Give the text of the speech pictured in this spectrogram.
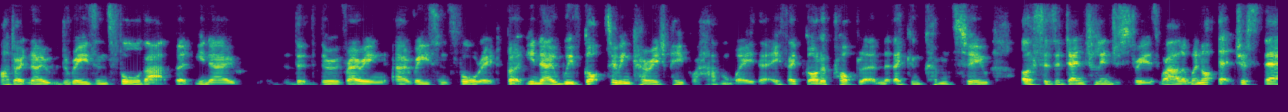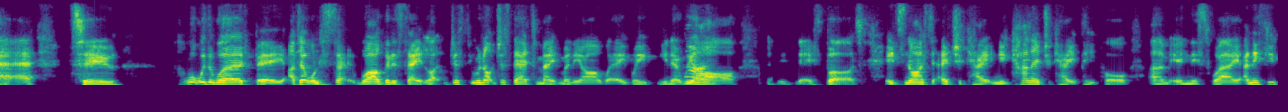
I don't know the reasons for that, but, you know, there are varying uh, reasons for it. But you know, we've got to encourage people, haven't we, that if they've got a problem, that they can come to us as a dental industry as well. And we're not just there to what would the word be? I don't want to say. Well, I'm going to say like just we're not just there to make money, are we? We, you know, we are a business, but it's nice to educate, and you can educate people um, in this way. And if you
